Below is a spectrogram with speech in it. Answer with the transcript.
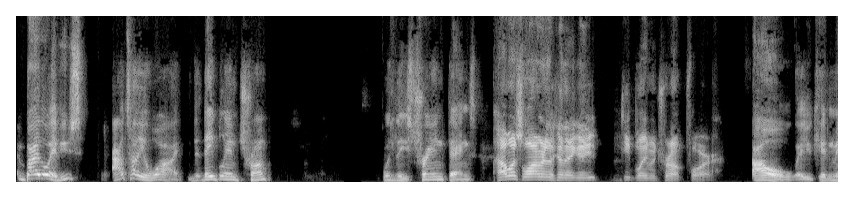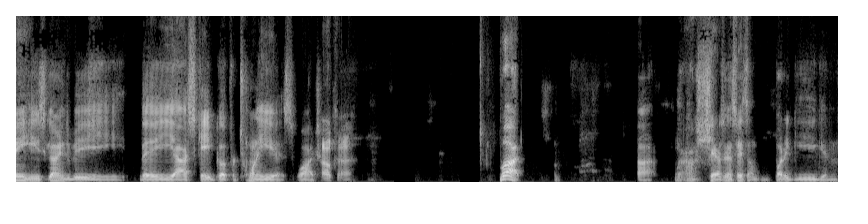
And by the way, if you, I'll tell you why they blame Trump with these train things. How much longer can they keep- keep blaming Trump for? Oh, are you kidding me? He's going to be the uh, scapegoat for 20 years. Watch. Okay. But, uh, oh shit, I was going to say something. Buttigieg and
